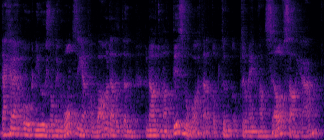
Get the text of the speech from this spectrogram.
dat je daar ook nieuwe gezonde gewoontes in gaat opbouwen, dat het een, een automatisme wordt, dat het op, op termijn vanzelf zal gaan.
